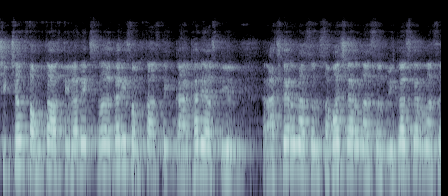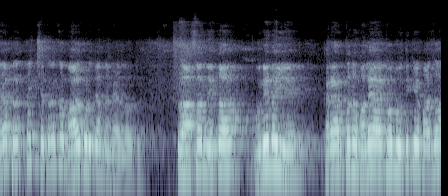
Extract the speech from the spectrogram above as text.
शिक्षण संस्था असतील अनेक सहकारी संस्था असतील कारखाने असतील राजकारण असेल समाजकारण असेल विकासकारण असेल या प्रत्येक क्षेत्राचं बाळकडू त्यांना मिळालं होतं. तो असा नेता होणे आहे खऱ्या अर्थानं मलाही आठवण होती की माझा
